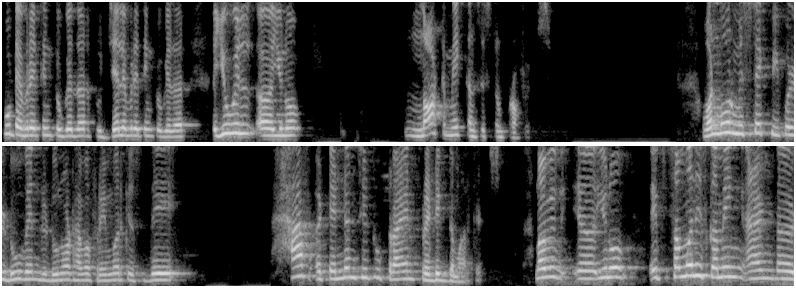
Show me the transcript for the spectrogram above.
put everything together to gel everything together you will uh, you know not make consistent profits. One more mistake people do when they do not have a framework is they have a tendency to try and predict the markets. Now uh, you know if someone is coming and uh,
